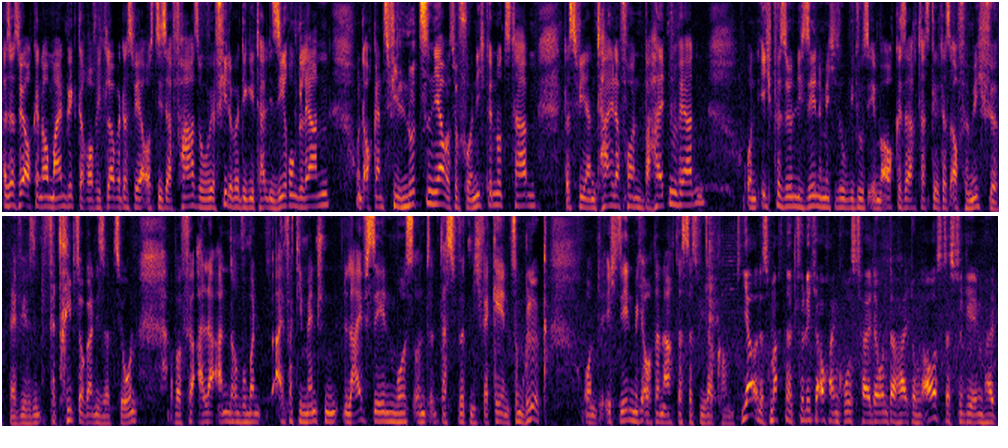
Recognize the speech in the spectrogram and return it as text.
Also das wäre auch genau mein Blick darauf. Ich glaube, dass wir aus dieser Phase, wo wir viel über Digitalisierung lernen und auch ganz viel nutzen, ja, was wir vorher nicht genutzt haben, dass wir einen Teil davon behalten werden und ich persönlich sehe nämlich, so wie du es eben auch gesagt hast, gilt das auch für mich, für, wir sind Vertriebsorganisation, aber für alle anderen, wo man einfach die Menschen live sehen muss und das wird nicht weggehen, zum Glück. Und ich sehne mich auch danach, dass das wiederkommt. Ja, und es macht natürlich auch einen Großteil der Unterhaltung aus, dass du dir eben halt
